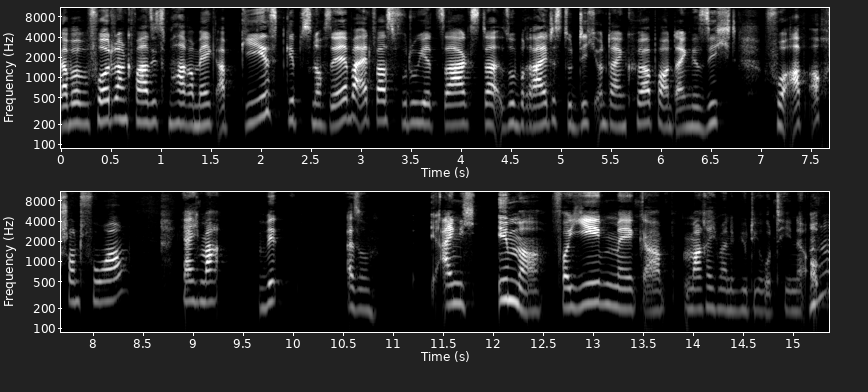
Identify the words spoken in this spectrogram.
Aber bevor du dann quasi zum Haare-Make-up gehst, gibt es noch selber etwas, wo du jetzt sagst, da, so bereitest du dich und deinen Körper und dein Gesicht vorab auch schon vor? Ja, ich mache, also eigentlich immer vor jedem Make-up mache ich meine Beauty-Routine. Mhm.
